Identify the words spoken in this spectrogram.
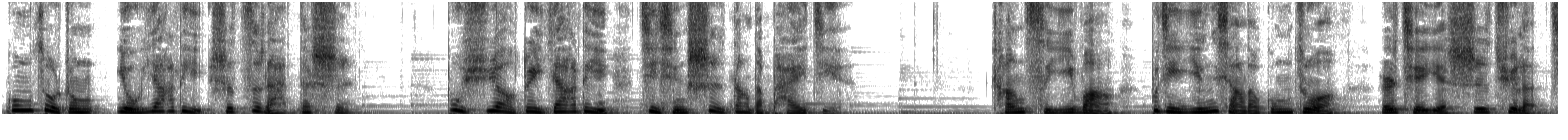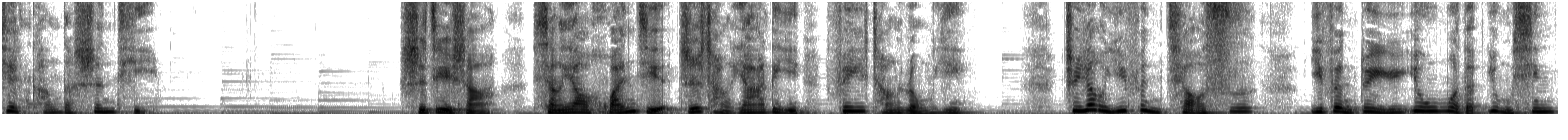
工作中有压力是自然的事，不需要对压力进行适当的排解。长此以往，不仅影响了工作，而且也失去了健康的身体。实际上，想要缓解职场压力非常容易，只要一份巧思。一份对于幽默的用心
